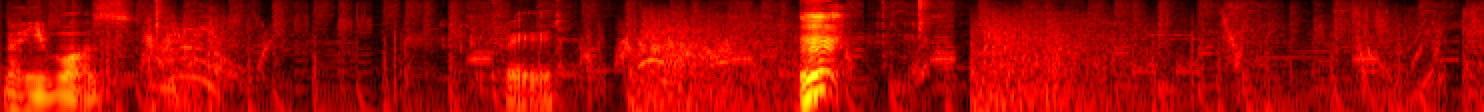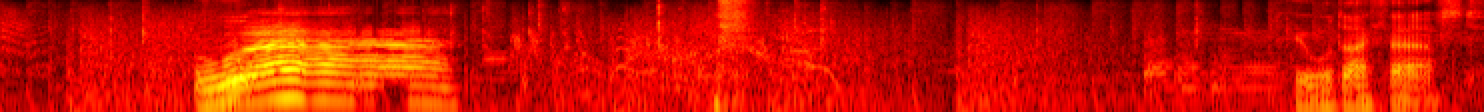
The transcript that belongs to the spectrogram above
No, he was. Rude. Mm. Who will die first?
